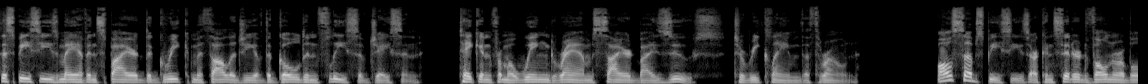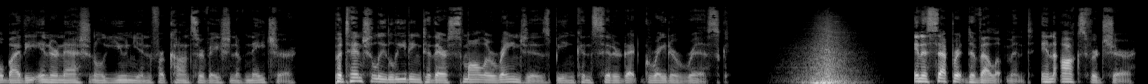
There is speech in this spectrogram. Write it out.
The species may have inspired the Greek mythology of the golden fleece of Jason, taken from a winged ram sired by Zeus to reclaim the throne. All subspecies are considered vulnerable by the International Union for Conservation of Nature, potentially leading to their smaller ranges being considered at greater risk. In a separate development, in Oxfordshire,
